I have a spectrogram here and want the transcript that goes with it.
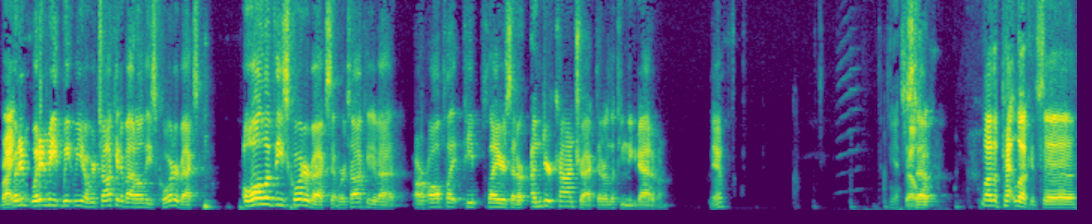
Right. What did, what did we, we, you know, we're talking about all these quarterbacks. All of these quarterbacks that we're talking about are all play, players that are under contract that are looking to get out of them. Yeah. Yeah. So, so well, the pet look, it's uh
